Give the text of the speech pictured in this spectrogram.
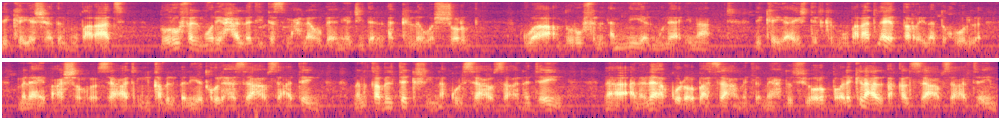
لكي يشهد المباراة. ظروف المريحة التي تسمح له بأن يجد الأكل والشرب والظروف الأمنية الملائمة لكي يعيش تلك المباراة. لا يضطر إلى دخول ملاعب عشر ساعات من قبل بل يدخلها ساعة وساعتين من قبل تكفي نقول ساعة وساعتين أنا لا أقول ربع ساعة مثل ما يحدث في أوروبا ولكن على الأقل ساعة وساعتين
